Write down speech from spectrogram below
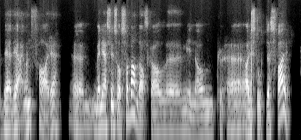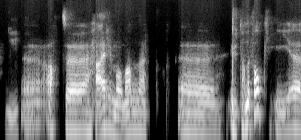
Det, det, er jo en fare. Men jeg syns også man da skal minne om Aristoteles' far. Mm. At her må man Eh, utdanne folk i eh,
